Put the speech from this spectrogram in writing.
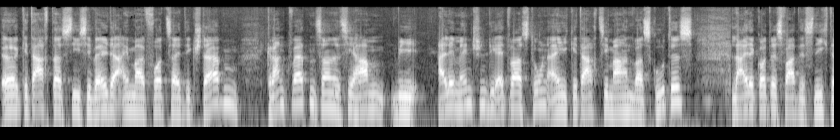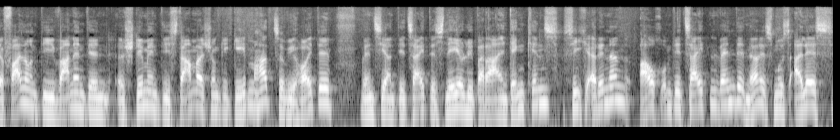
äh, gedacht, dass diese Wälder einmal vorzeitig sterben, krank werden, sondern sie haben wie alle Menschen, die etwas tun, eigentlich gedacht, sie machen was Gutes. Leider Gottes war das nicht der Fall und die warnenden äh, Stimmen, die es damals schon gegeben hat, so wie heute, wenn Sie an die Zeit des neoliberalen Denkens sich erinnern, auch um die Zeitenwende, ne, es muss alles,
